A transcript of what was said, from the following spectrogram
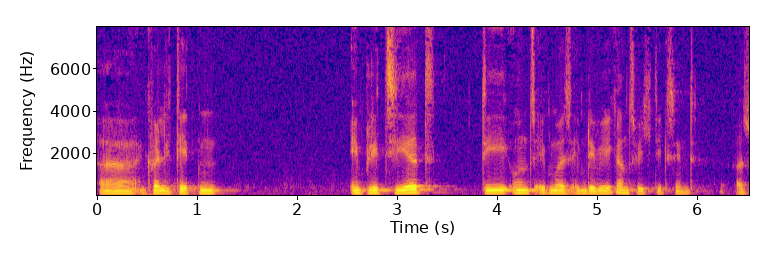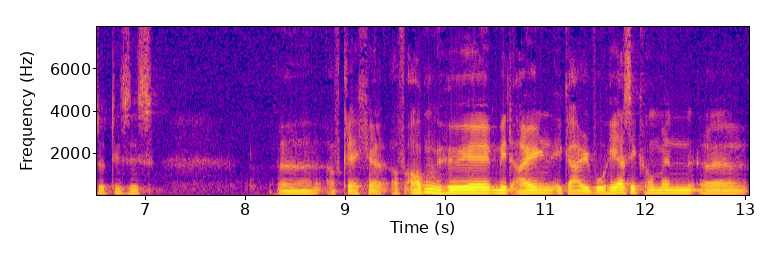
äh, Qualitäten impliziert, die uns eben als MDW ganz wichtig sind. Also dieses äh, auf gleicher, auf Augenhöhe mit allen, egal woher sie kommen,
